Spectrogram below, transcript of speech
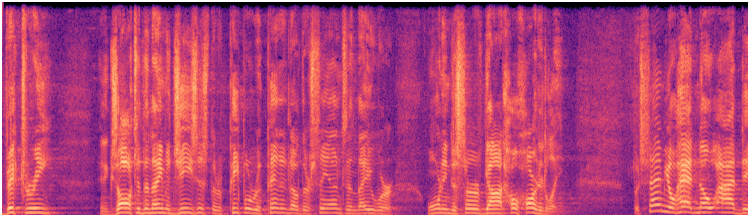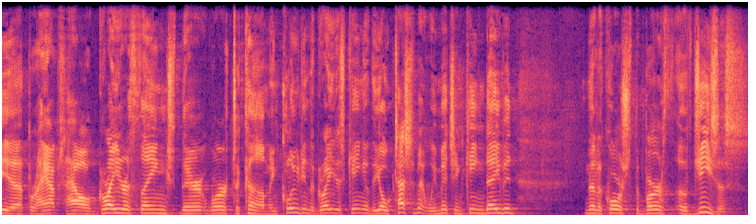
victory and exalted the name of Jesus. The people repented of their sins and they were wanting to serve God wholeheartedly. But Samuel had no idea, perhaps, how greater things there were to come, including the greatest king of the Old Testament. We mentioned King David. And then, of course, the birth of Jesus,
